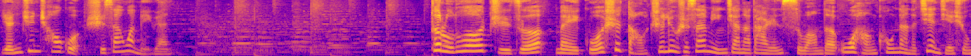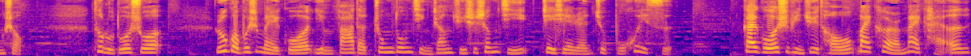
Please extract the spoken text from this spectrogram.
人均超过十三万美元。特鲁多指责美国是导致六十三名加拿大人死亡的乌航空难的间接凶手。特鲁多说：“如果不是美国引发的中东紧张局势升级，这些人就不会死。”该国食品巨头迈克尔·麦凯恩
